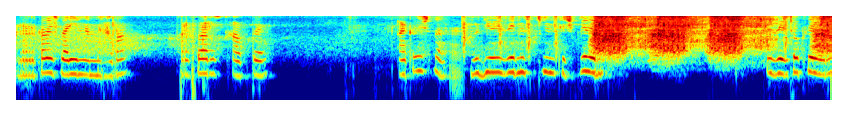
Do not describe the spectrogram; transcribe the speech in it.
Arkadaşlar yeniden merhaba. Parasaurus kalktı. Arkadaşlar videoyu izlediğiniz için teşekkür ederim. Sizleri çok seviyorum.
